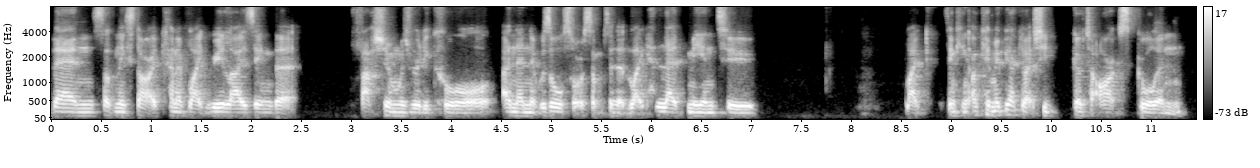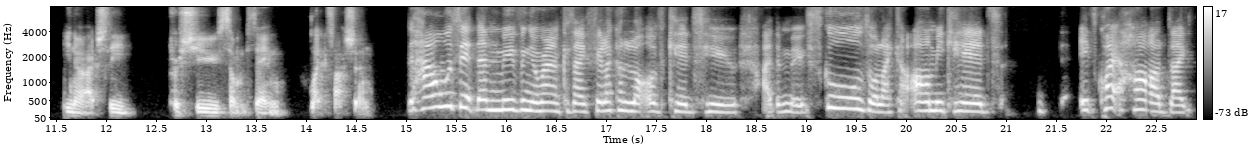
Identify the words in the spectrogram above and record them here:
then suddenly started kind of like realizing that fashion was really cool. And then it was all sort of something that like led me into like thinking, okay, maybe I could actually go to art school and, you know, actually pursue something like fashion. How was it then moving around? Because I feel like a lot of kids who either move schools or like are army kids, it's quite hard, like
